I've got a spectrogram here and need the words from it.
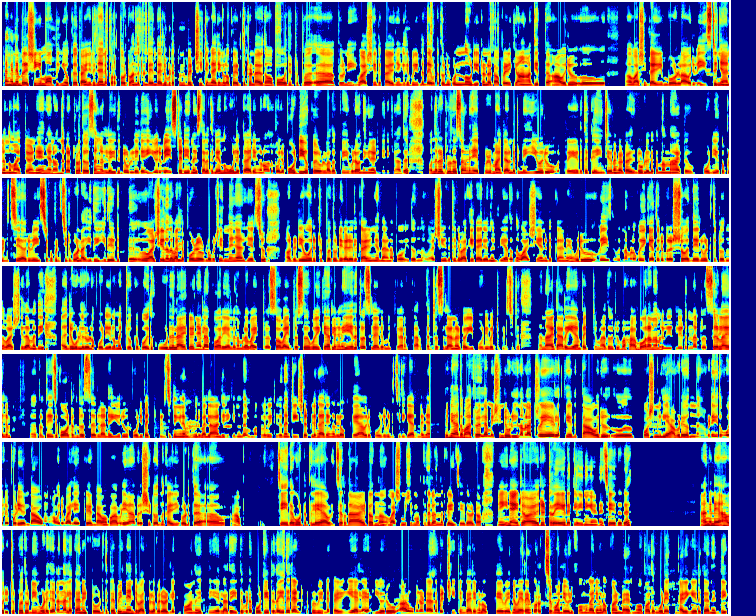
അങ്ങനെ ബ്രഷിങ്ങും മോപ്പിങ്ങും ഒക്കെ കഴിഞ്ഞിട്ട് ഞാൻ പുറത്തോട്ട് വന്നിട്ടുണ്ട്. എന്തായാലും ഇവിടെ നിന്ന് ബെഡ്ഷീറ്റും കാര്യങ്ങളൊക്കെ എടുത്തിട്ടുണ്ടായിരുന്നു. അപ്പോൾ ഒരു ട്രിപ്പ് തുണി വാഷ് ചെയ്ത് കഴിഞ്ഞെങ്കിൽ വീണ്ടും ഇവിടെ തുണി കൊണ്ടു ഓടിയിട്ടുണ്ട് കേട്ടോ. അപ്പോഴേക്കും ആദ്യത്തെ ആ ഒരു വാഷിംഗ് കഴിയുമ്പോൾ ഉള്ള ആ ഒരു വേസ്റ്റ് ഞാനൊന്ന് മാറ്റുകയാണേ. ഞാൻ ഒന്നിടട്ടുള്ള ദിവസങ്ങളിൽ ഇതിന്റെ ഉള്ളിൽ ഈ ഒരു വേസ്റ്റ് അടിയുന്ന സ്ഥലത്തിൽ നൂൽ കാര്യങ്ങളും അതുപോലെ പൊടിയൊക്കെ ഉള്ളതൊക്കെ ഇവിടെ വന്നിങ്ങനെ അടിഞ്ഞിരിക്കും. അത് ഒന്നിടട്ടുള്ള ദിവസങ്ങളിൽ ഞാൻ എപ്പോഴും മാറ്റാറുണ്ട്. പിന്നെ ഈ ഒരു ട്രേ എടുത്ത് ക്ലീൻ ചെയ്യണം കേട്ടോ. ഇതിന്റെ ഉള്ളിലൊക്കെ നന്നായിട്ട് പൊടിയൊക്കെ പിടിച്ച് അവർ വേസ്റ്റ് ഒക്കെ പിടിച്ചിട്ട് പിടിച്ചിരിപ്പുണ്ട് ഇത് ഇത് എടുത്ത് വാഷ് ചെയ്യുന്നത് വല്ലപ്പോഴേ ഉള്ളൂ. പക്ഷെ ഇന്ന് ഞാൻ വിചാരിച്ചു ഓൾറെഡി ഒരു ട്രിപ്പ് തൊട്ടി കഴുകൽ കഴിഞ്ഞതാണ്. അപ്പോൾ ഇതൊന്ന് വാഷ് ചെയ്തിട്ട് ഇനി ബാക്കി കാര്യമൊന്നും എഴുതി അതൊന്ന് വാഷ് ചെയ്യാൻ എടുക്കുകയാണ്. ഒരു വേസ്റ്റ് നമ്മൾ ഉപയോഗിക്കാത്ത ഒരു ബ്രഷോ എന്തെങ്കിലും എടുത്തിട്ട് ഒന്ന് വാഷ് ചെയ്താൽ മതി. അതിന്റെ ഉള്ളിലുള്ള പൊടികളും മറ്റുമൊക്കെ പോയി. ഇത് കൂടുതലായി കഴിഞ്ഞാൽ എല്ലാവർക്കും അറിയാമല്ലോ നമ്മുടെ വൈറ്റ് ഡ്രസ്സോ വൈറ്റ് ഡ്രസ്സ് ഉപയോഗിക്കാറില്ലെങ്കിൽ ഏത് ഡ്രസ്സിലായാലും മിക്കവാറും കറുത്ത ഡ്രസ്സിലാണ് കേട്ടോ ഈ പൊടി പറ്റി പിടിച്ചിട്ട് നന്നായിട്ട് അറിയാൻ പറ്റും. അതൊരു മഹാബോറാണ് നമ്മൾ വീട്ടിലിടുന്ന ഡ്രസ്സുകളായാലും പ്രത്യേകിച്ച് കോട്ടൺ ഡ്രസ്സുകളിലാണ് ഈ ഒരു പൊടി പറ്റി പിടിച്ചിട്ട് ഇങ്ങനെ ഒരു വല്ലാണ്ടിരിക്കുന്നത് മക്കൾ വീട്ടിലിരുന്ന ടീഷർട്ടിലും കാര്യങ്ങളിലും ഒക്കെ ആ ഒരു പൊടി പിടിച്ചിരിക്കാറുണ്ട്. ഞാൻ പിന്നെ അത് മാത്രമല്ല മെഷീന്റെ ഉള്ളിൽ നമ്മൾ ആ ട്രേ ഇളക്കി എടുത്ത ആ ഒരു പോർഷനില്ലേ അവിടെ ഒന്ന് അവിടെ ഇതുപോലെ പൊടി ഉണ്ടാവും ആ ഒരു വലയൊക്കെ ഉണ്ടാവും. അപ്പോൾ അവിടെ ആ ബ്രഷ് ഇട്ട് ഒന്ന് കഴുകി കൊടുത്ത് ആ ചെയ്ത കൂട്ടത്തിൽ ചെറുതായിട്ടൊന്ന് വാഷിംഗ് മെഷീൻ മൊത്തത്തിലൊന്ന് ക്ലീൻ ചെയ്തു കേട്ടോ. മെയിനായിട്ടും ആ ഒരു ട്രേയുടെ ക്ലീനിങ് ആണ് ചെയ്തത്. അങ്ങനെ ആ ഒരു ട്രിപ്പ് തുണിയും കൂടെ ഞാൻ അലക്കാൻ ഇട്ട് കൊടുത്തിട്ട് പിന്നെ എന്റെ ബാക്കിയുള്ള പരിപാടിയിലേക്ക് പോകാമെന്ന് കരുതി. അല്ലാതെ ഇതിവിടെ കൂട്ടിയിട്ടത് ഇത് രണ്ട് ട്രിപ്പ് വീണ്ടും കഴുകിയാലേ ഈ ഒരു ആ റൂമിലുണ്ടായിരുന്ന ബെഡ്ഷീറ്റും കാര്യങ്ങളൊക്കെ പിന്നെ വേറെ കുറച്ച് മോന്റെ യൂണിഫോമും കാര്യങ്ങളൊക്കെ ഉണ്ടായിരുന്നു. അപ്പോൾ അതും കൂടെ കഴുകിയെടുക്കാമെന്ന് കരുതി.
